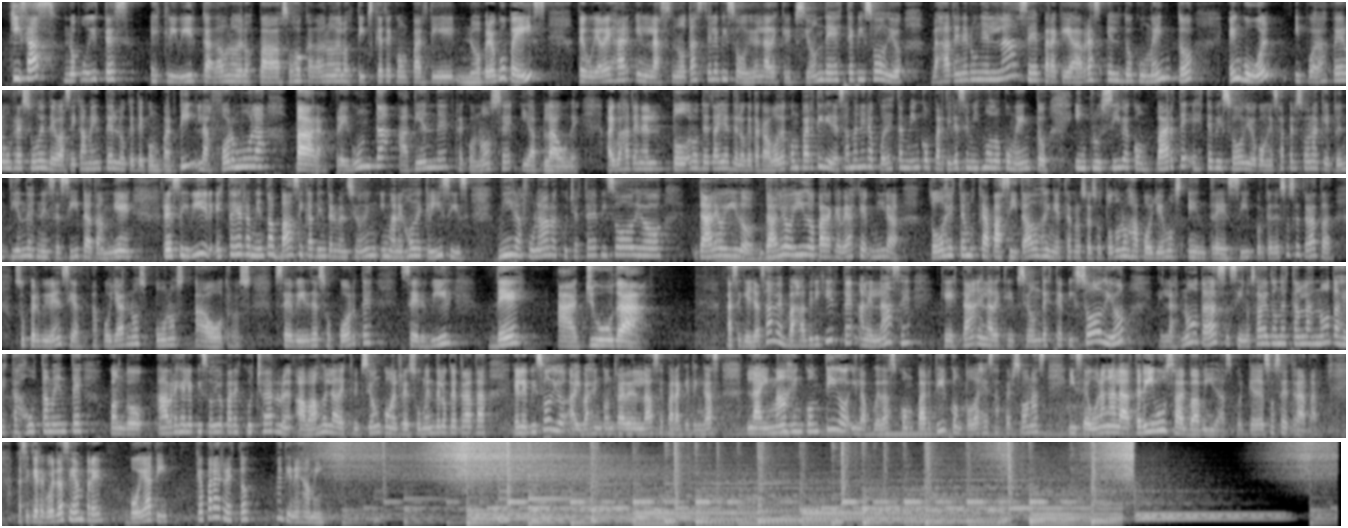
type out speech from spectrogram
Quizás no pudiste escribir cada uno de los pasos o cada uno de los tips que te compartí, no preocupéis. Te voy a dejar en las notas del episodio, en la descripción de este episodio, vas a tener un enlace para que abras el documento en Google y puedas ver un resumen de básicamente lo que te compartí, la fórmula para pregunta, atiende, reconoce y aplaude. Ahí vas a tener todos los detalles de lo que te acabo de compartir y de esa manera puedes también compartir ese mismo documento. Inclusive comparte este episodio con esa persona que tú entiendes necesita también recibir estas herramientas básicas de intervención y manejo de crisis. Mira, fulano, escuché este episodio, dale oído, dale oído para que veas que, mira, todos estemos capacitados en este proceso, todos nos apoyemos entre sí, porque de eso se trata, supervivencia, apoyarnos unos a otros, servir de soporte, servir de ayuda. Así que ya sabes, vas a dirigirte al enlace que está en la descripción de este episodio en las notas. Si no sabes dónde están las notas, está justamente cuando abres el episodio para escucharlo, abajo en la descripción con el resumen de lo que trata el episodio. Ahí vas a encontrar el enlace para que tengas la imagen contigo y la puedas compartir con todas esas personas y se unan a la tribu salvavidas, porque de eso se trata. Así que recuerda siempre, voy a ti, que para el resto me tienes a mí.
